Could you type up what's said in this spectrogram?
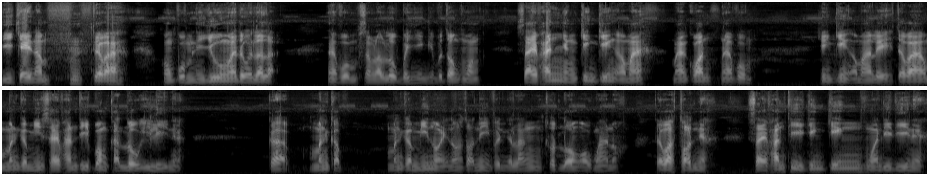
ดีใจน้ำแต่ว่าของผมนี่ยู่มาโดนแล้วล่ะนะครับผมสำหรับโรคใบหยิกนี่ไม่ต้องห่วงสายพันธุ์อย่างเก่งๆเอามา มาก่อนนะครับผมเก่งๆเอามาเลย แต่ว่ามันก็มีสายพันธุ์ที่ป้องกันโรคอีลีเนี่ยก็มันกับมันก็มีหน่อยเนาะตอนนี้เพิ่นกำลังทดลองออกมาเนาะแต่ว่าตอนเนี่ยสายพันธุ์ที่เก่งๆหัวดีๆเนี่ย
